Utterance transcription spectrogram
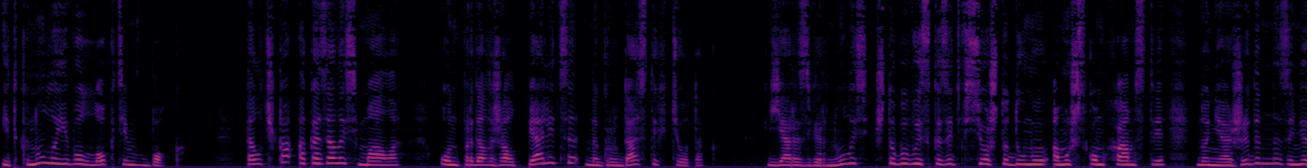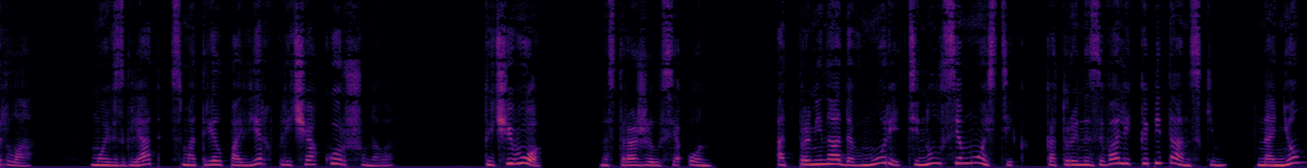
и ткнула его локтем в бок. Толчка оказалось мало, он продолжал пялиться на грудастых теток. Я развернулась, чтобы высказать все, что думаю о мужском хамстве, но неожиданно замерла. Мой взгляд смотрел поверх плеча Коршунова. «Ты чего?» — насторожился он. От променада в море тянулся мостик, который называли капитанским. На нем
